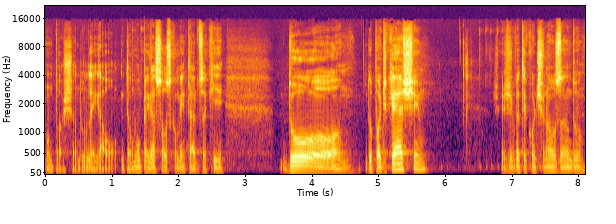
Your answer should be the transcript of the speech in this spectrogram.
Não estou achando legal. Então vamos pegar só os comentários aqui do, do podcast. Acho que a gente vai ter que continuar usando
